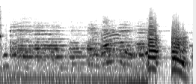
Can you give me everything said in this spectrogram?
te. Hasta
